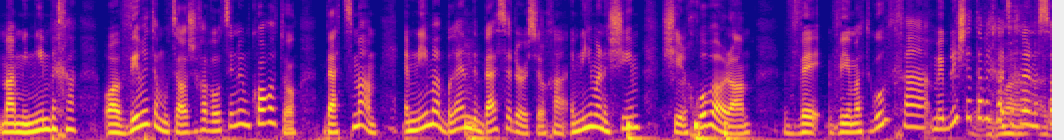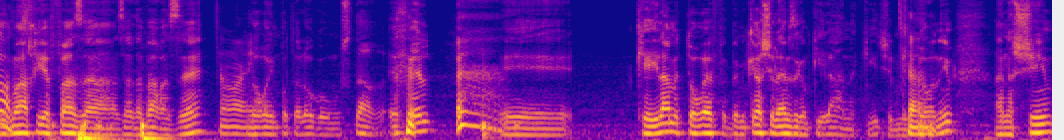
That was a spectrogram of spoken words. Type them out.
מאמינים בך, אוהבים את המוצר שלך ורוצים למכור אותו בעצמם. הם נהיים ה brand ambassador שלך, הם נהיים אנשים שילכו בעולם ו- וימתגו אותך מבלי שאתה בכלל צריך לנסות. הדוגמה הכי יפה זה, זה הדבר הזה. אוי. לא רואים פה את הלוגו, הוא מוסתר, אפל. אה, קהילה מטורפת, במקרה שלהם זה גם קהילה ענקית של כן. מיליונים. אנשים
